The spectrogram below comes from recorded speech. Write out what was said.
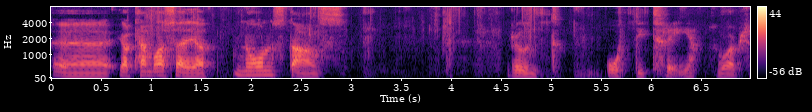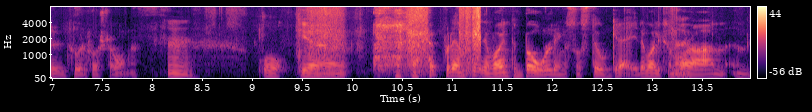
eh, jag kan bara säga att någonstans runt 83 så var jag på 20 kull första gången. Mm. Och eh, på den tiden var inte bowling så stor grej. Det var liksom Nej. bara en, en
